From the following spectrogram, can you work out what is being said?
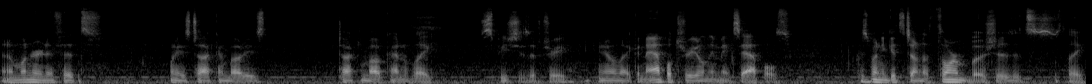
and I'm wondering if it's when he's talking about he's talking about kind of like species of tree, you know, like an apple tree only makes apples, because when he gets down to thorn bushes, it's like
